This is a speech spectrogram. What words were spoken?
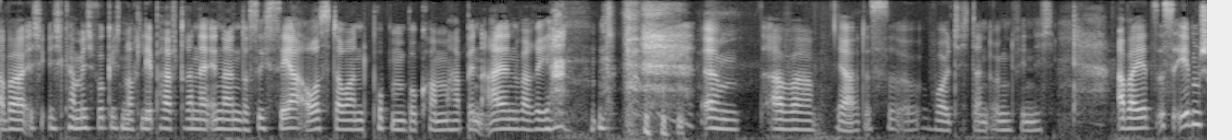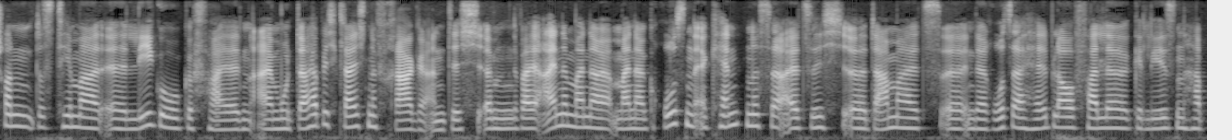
Aber ich, ich kann mich wirklich noch lebhaft daran erinnern, dass ich sehr ausdauernd Puppen bekommen habe in allen Varianten. ähm, aber ja, das äh, wollte ich dann irgendwie nicht. Aber jetzt ist eben schon das Thema äh, Lego gefallen, Almut. Da habe ich gleich eine Frage an dich, ähm, weil eine meiner, meiner großen Erkenntnisse, als ich äh, damals äh, in der rosa-hellblau-Falle gelesen habe,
